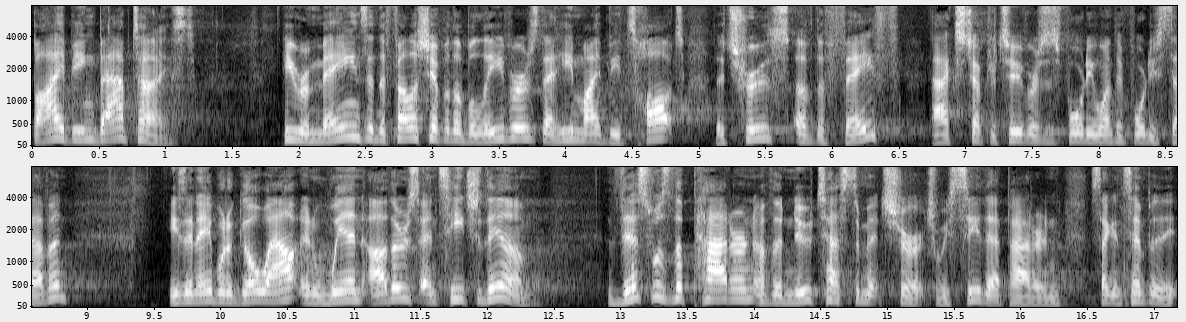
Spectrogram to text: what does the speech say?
by being baptized. He remains in the fellowship of the believers that he might be taught the truths of the faith. Acts chapter 2, verses 41 through 47. He's able to go out and win others and teach them. This was the pattern of the New Testament church. We see that pattern in 2 Timothy,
